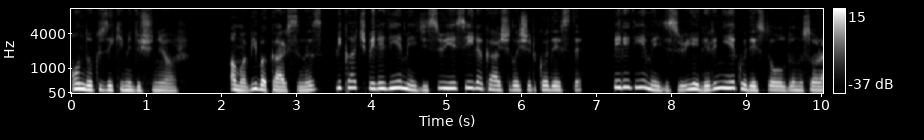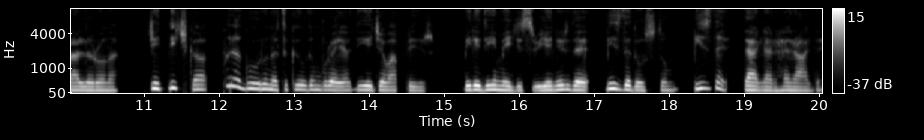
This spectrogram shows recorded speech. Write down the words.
19 Ekim'i düşünüyor. Ama bir bakarsınız birkaç belediye meclisi üyesiyle karşılaşır Kodes'te. Belediye meclisi üyeleri niye Kodes'te olduğunu sorarlar ona. Cetliçka, Prag uğruna tıkıldım buraya diye cevap verir. Belediye meclisi üyeleri de biz de dostum, biz de derler herhalde.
